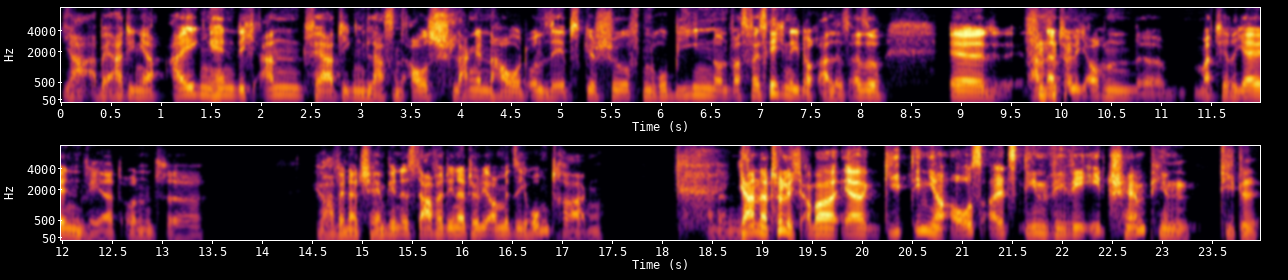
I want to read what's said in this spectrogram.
Ja, aber er hat ihn ja eigenhändig anfertigen lassen aus Schlangenhaut und selbstgeschürften Rubinen und was weiß ich nicht doch alles. Also äh, hat natürlich auch einen äh, materiellen Wert und äh, ja, wenn er Champion ist, darf er den natürlich auch mit sich rumtragen. Ja, natürlich, aber er gibt ihn ja aus als den WWE Champion Titel.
